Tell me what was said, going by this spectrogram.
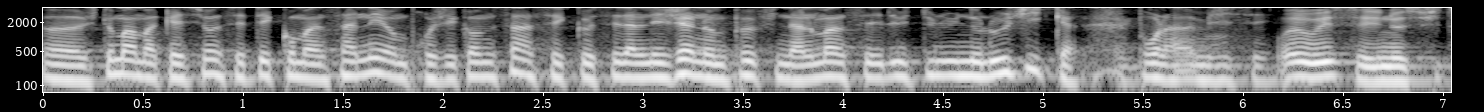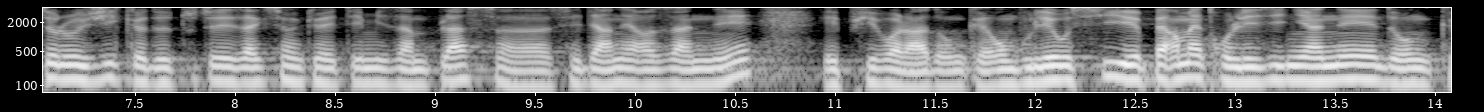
Euh, justement, ma question c'était comment ça naît un projet comme ça? C'est que c'est dans les gènes un peu finalement, c'est une logique pour la MJC. Oui, oui, c'est une suite logique de toutes les actions qui ont été mises en place euh, ces dernières années. Et puis voilà, donc on voulait aussi permettre aux Lézignanais, donc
